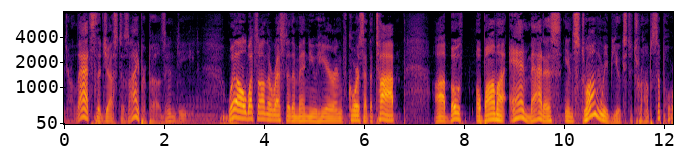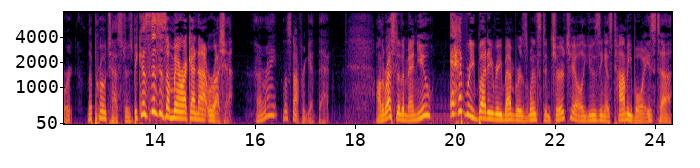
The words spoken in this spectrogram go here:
Now, that's the justice I propose, indeed. Well, what's on the rest of the menu here? And of course, at the top, uh, both Obama and Mattis, in strong rebukes to Trump, support the protesters because this is America, not Russia. All right, let's not forget that. On the rest of the menu, everybody remembers Winston Churchill using his Tommy boys to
